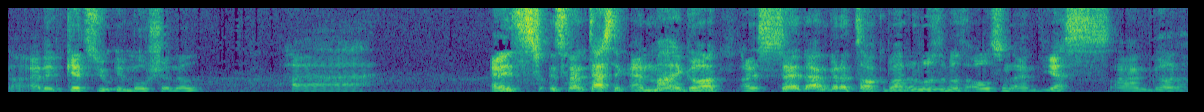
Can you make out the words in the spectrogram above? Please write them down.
uh, and it gets you emotional, uh, and it's it's fantastic. And my God, I said I'm gonna talk about Elizabeth Olsen, and yes, I'm gonna,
